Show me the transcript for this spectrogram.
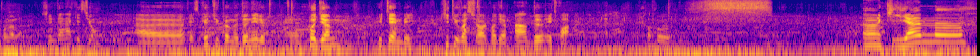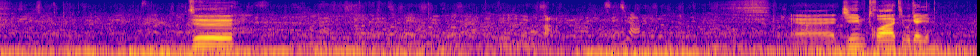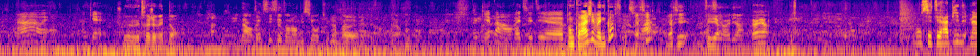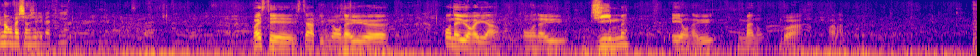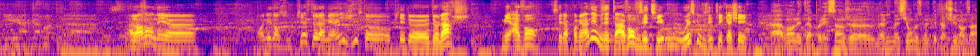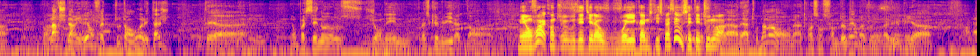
pour le moment. J'ai une dernière question, euh, est-ce que tu peux me donner le, ton podium UTMB Qui tu vois sur le podium? 1, 2 et 3 1 Kylian. 2 ah. euh, Jim 3 Thibaut Gallier. Ah ouais. OK. Je me mettrai jamais dedans. Non, même si c'est ton ambition, tu ne vas pas te mettre dedans. Ok, bah on va te souhaiter euh, bon courage et bonne course. Merci. Merci. Plaisir. Rien. Bon, c'était rapide. Maintenant, on va charger les batteries. Ouais, c'était rapide, mais on a eu, euh, on a eu Aurélien, on a eu Jim et on a eu Manon Boa. Voilà. Alors là, on est, euh, on est dans une pièce de la mairie, juste au, pied de l'arche. Mais avant, c'est la première année, vous êtes là. Avant, vous étiez où? Où est-ce que vous étiez caché? Avant, on était un peu les singes euh, de l'animation parce qu'on était perchés dans, un, dans l'arche d'arrivée, en fait, tout en haut à l'étage. On, était, euh, et on passait nos journées, presque nuit là-dedans. hein. Mais on voit, quand vous étiez là, vous voyez quand même ce qui se passait ou c'était tout noir? on a- on est à, Non, non, on est à 360 degrés, on a, vu. Puis euh,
